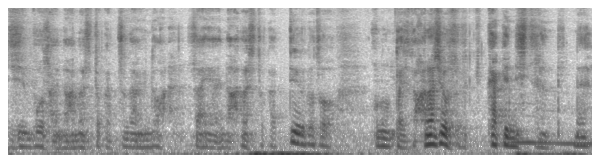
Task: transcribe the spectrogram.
地震防災の話とか津波の災害の話とかっていうことを子どもたちと話をするきっかけにしてるんですね。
